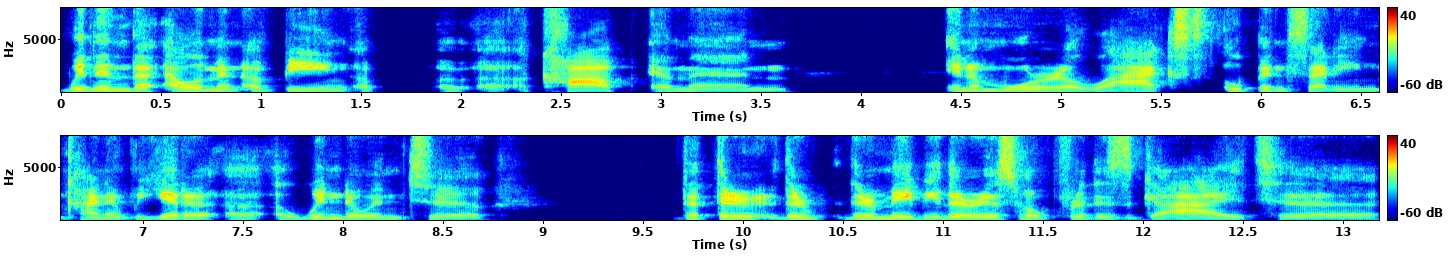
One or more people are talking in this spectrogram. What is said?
within the element of being a, a, a cop and then in a more relaxed open setting kind of we get a, a window into that there there there maybe there is hope for this guy to,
